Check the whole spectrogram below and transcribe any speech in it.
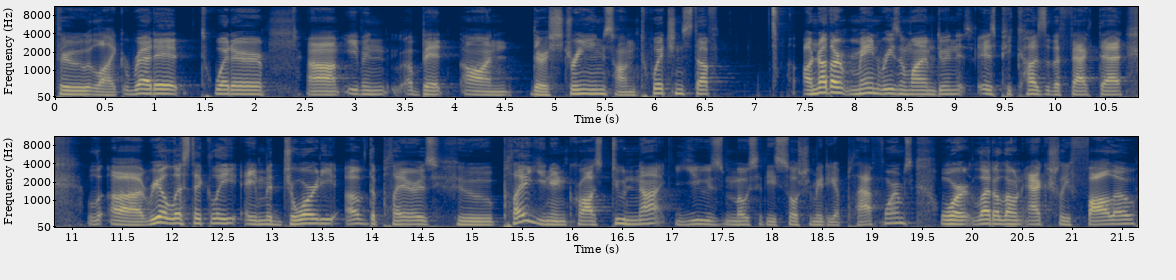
through like Reddit, Twitter, um, even a bit on their streams on Twitch and stuff. Another main reason why I'm doing this is because of the fact that uh, realistically, a majority of the players who play Union Cross do not use most of these social media platforms, or let alone actually follow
